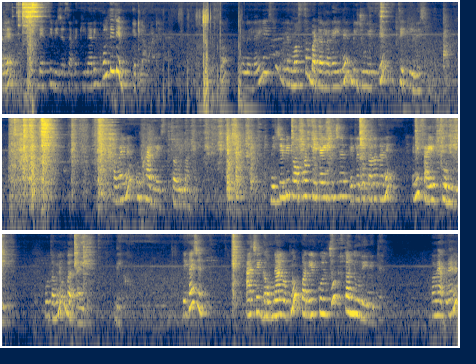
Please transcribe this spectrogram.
અને બેસી બી જશે. આપણે કિનારી ખોલી દીધી ને એટલા માટે. તો એને લઈ લઈશું અને મસ્ત બટર લગાવીને બીજું એક તે શેકી લઈશું. હવે એને ઉખાડી લઈશ તવીમાંથી નીચે બી પ્રોપર શેકાઈ ગયું છે, એટલે તો તરત એને એની સાઈડ છોડી દીધી હું તમને બતાવી દેખો. દેખાય છે? આ છે ઘઉંના લોટનું પનીર કુલચું તંદૂરી રીતે. હવે આપણે એને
